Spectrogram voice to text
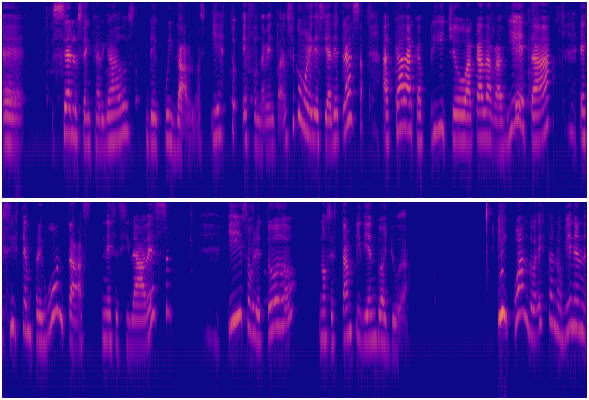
eh, ser los encargados de cuidarlos. Y esto es fundamental. Entonces, como le decía, detrás a cada capricho, a cada rabieta, existen preguntas, necesidades y sobre todo nos están pidiendo ayuda. Y cuando estas nos vienen,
